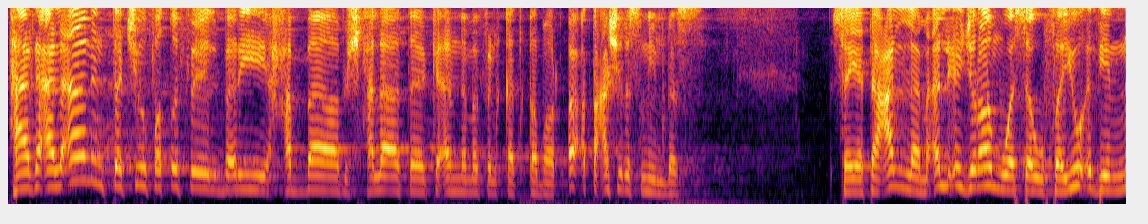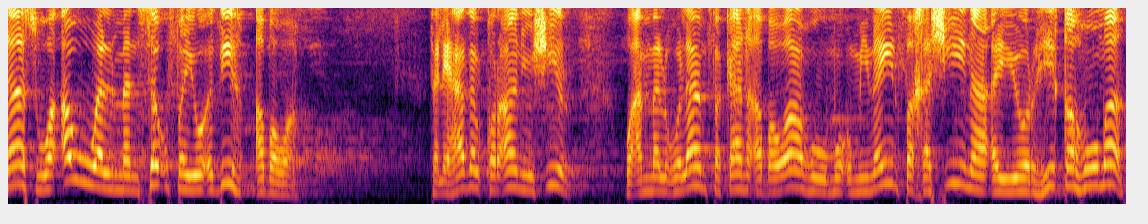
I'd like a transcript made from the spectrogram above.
هذا الآن أنت تشوفه طفل بريء حباب شحلاته كأنما في القد قمر. أعطى عشر سنين بس. سيتعلم الإجرام وسوف يؤذي الناس وأول من سوف يؤذيه أبواه. فلهذا القرآن يشير وأما الغلام فكان أبواه مؤمنين فخشينا أن يرهقهما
